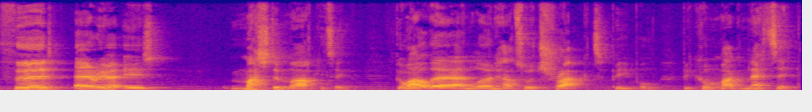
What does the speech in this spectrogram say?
Third area is master marketing. Go out there and learn how to attract people. Become magnetic.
